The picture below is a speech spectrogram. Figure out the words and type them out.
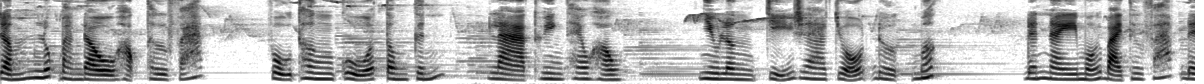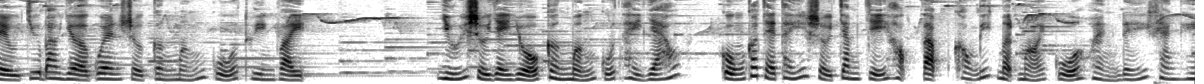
Trẫm lúc ban đầu học thư pháp, phụ thân của Tông Kính là Thuyên theo hầu. Nhiều lần chỉ ra chỗ được mất Đến nay mỗi bài thư pháp đều chưa bao giờ quên sự cần mẫn của thuyền vậy. Dưới sự dạy dỗ cần mẫn của thầy giáo, cũng có thể thấy sự chăm chỉ học tập không biết mệt mỏi của hoàng đế Khang Hy.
